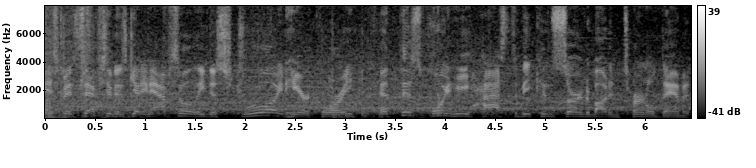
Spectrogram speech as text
His midsection is getting absolutely destroyed here, Corey. At this point, he has to be concerned about internal damage.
